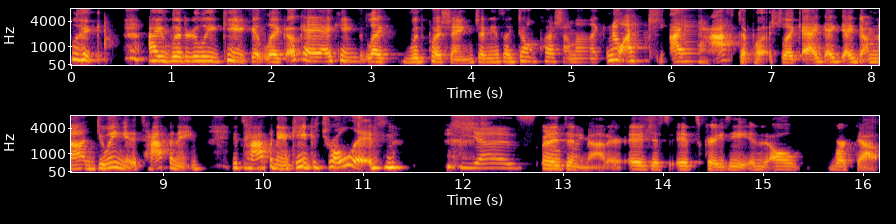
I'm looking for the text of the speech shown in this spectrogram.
like, I literally can't get like, okay, I can't like with pushing. Jenny's like, don't push. I'm like, no, I can't, I have to push. Like, I, I, I I'm not doing it. It's happening. It's mm-hmm. happening. I can't control it. yes. but oh it didn't matter. It just, it's crazy. And it all worked out.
